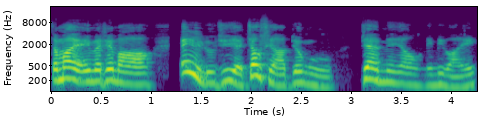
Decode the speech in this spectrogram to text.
ကျမရဲ့အိမ်မက်ထဲမှာအဲ့ဒီလူကြီးရဲ့ကြောက်စရာပြုံးကိုပြန်မြင်အောင်နေမိပါတယ်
